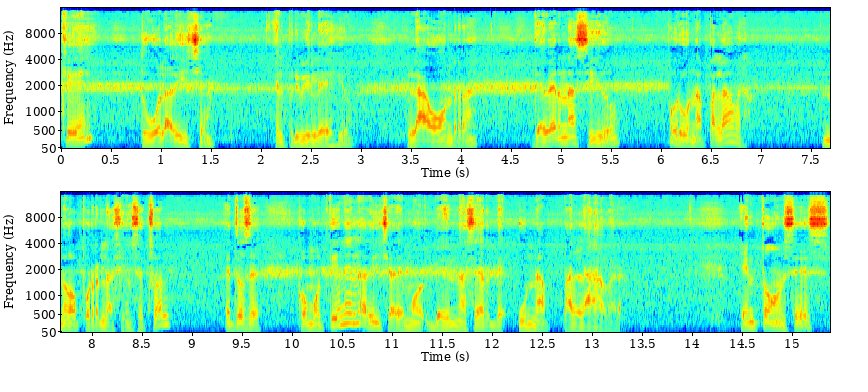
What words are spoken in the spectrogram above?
que tuvo la dicha, el privilegio, la honra de haber nacido por una palabra, no por relación sexual. Entonces, como tiene la dicha de, de nacer de una palabra, entonces,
